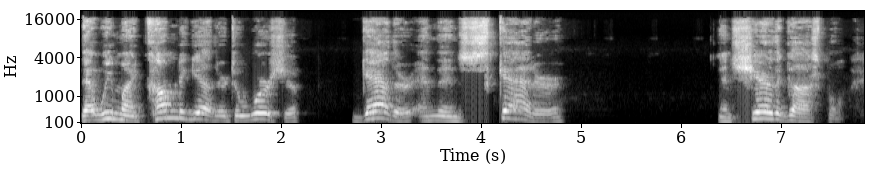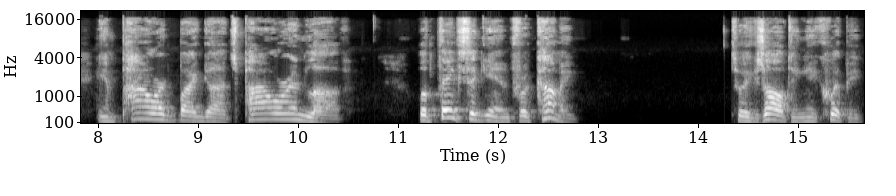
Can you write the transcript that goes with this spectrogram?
that we might come together to worship, gather, and then scatter and share the gospel, empowered by God's power and love. Well, thanks again for coming to exalting, equipping,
